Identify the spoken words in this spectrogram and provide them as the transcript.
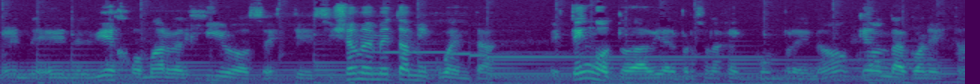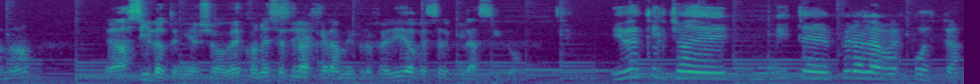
en, en el viejo Marvel Heroes, este, si yo me meto a mi cuenta, eh, tengo todavía el personaje que compré, ¿no? ¿Qué onda con esto, no? Eh, Así lo tenía yo, ¿ves? Con ese Sí. traje era mi preferido, que es el clásico. Y ves que el chabón, viste, espera la respuesta.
